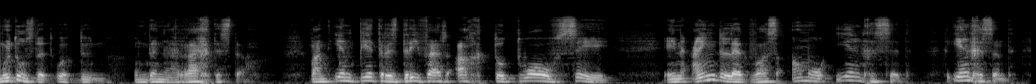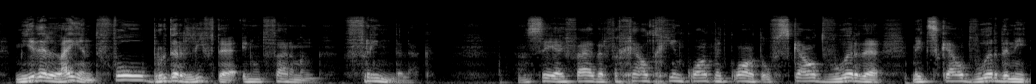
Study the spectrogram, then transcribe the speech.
moet ons dit ook doen om dinge reg te stel. Want 1 Petrus 3 vers 8 tot 12 sê en eindelik was almal eengesit, eengesind, medelyend, vol broederliefde en ontferming, vriendelik. Dan sê hy verder: "Vergeld geen kwaad met kwaad of skeldwoorde met skeldwoorde nie,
